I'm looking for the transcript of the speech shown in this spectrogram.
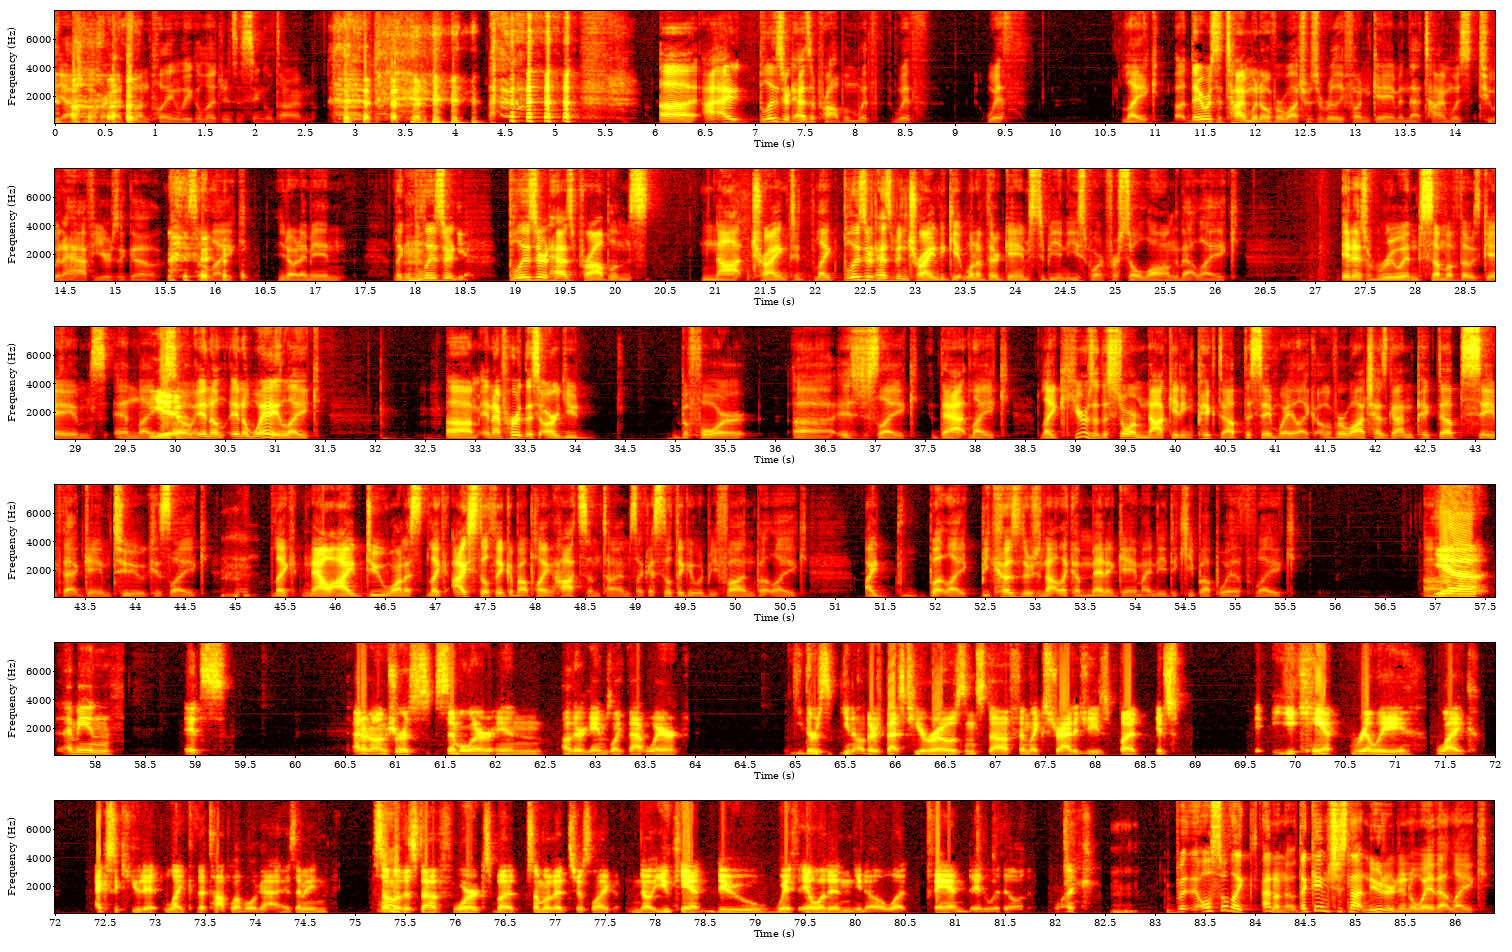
yeah, I've never had fun playing League of Legends a single time. Um, uh, I, I Blizzard has a problem with with with like uh, there was a time when Overwatch was a really fun game, and that time was two and a half years ago. So like, you know what I mean? Like Mhm. Blizzard, Yeah. Blizzard has problems not trying to like Blizzard has been trying to get one of their games to be an esport for so long that like it has ruined some of those games and like so Yeah. in a in a way like um and I've heard this argued before uh is just like that like like Heroes of the Storm not getting picked up the same way like Overwatch has gotten picked up save that game too cuz like Mhm. like now I do want to like I still think about playing hot sometimes like I still think it would be fun but like I but like because there's not like a meta game I need to keep up with like um, yeah, I mean, it's. I don't know. I'm sure it's similar in other games like that where there's you know there's best heroes and stuff and like strategies, but it's you can't really like execute it like the top level guys. I mean, some Well- of the stuff works, but some of it's just like no, you can't do with Illidan. You know what Fan did with Illidan. Like hmm. but also like I don't know that game's just not neutered in a way that like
